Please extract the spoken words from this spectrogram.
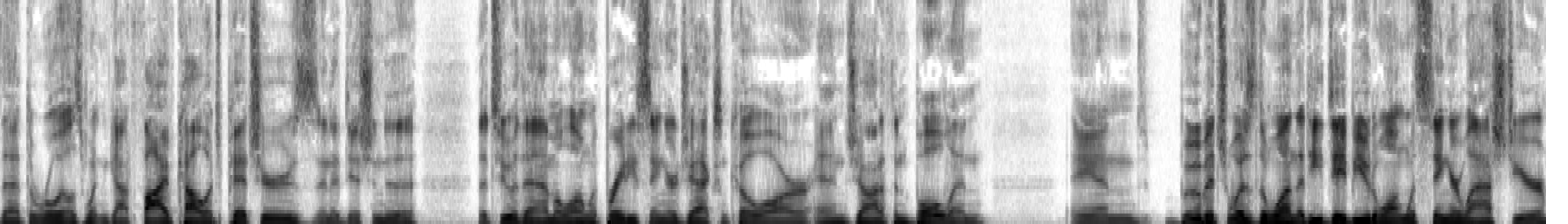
that the Royals went and got five college pitchers in addition to the two of them, along with Brady Singer, Jackson Kowar, and Jonathan Bowlan. And Bubic was the one that he debuted along with Singer last year,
